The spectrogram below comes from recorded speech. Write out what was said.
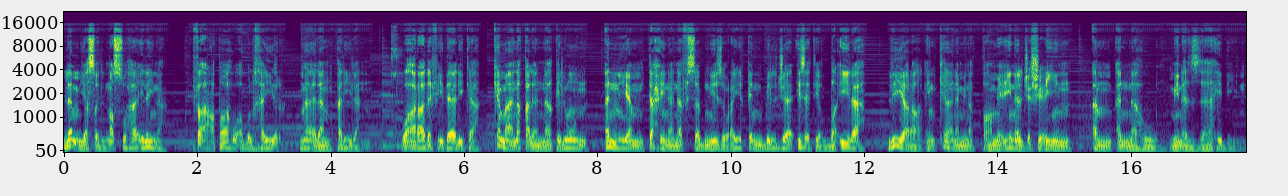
لم يصل نصها إلينا فأعطاه أبو الخير مالا قليلا وأراد في ذلك كما نقل الناقلون أن يمتحن نفس ابن زريق بالجائزة الضئيلة ليرى إن كان من الطامعين الجشعين أم أنه من الزاهدين.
